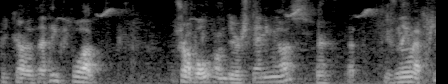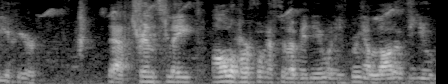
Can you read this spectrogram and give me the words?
because I think people have trouble understanding us. That his name appear here. That translate all of our Forestella video and it bring a lot of view.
